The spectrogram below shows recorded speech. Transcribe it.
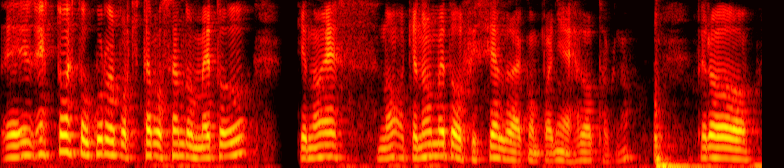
esto, esto ocurre porque estamos usando un método que no es, ¿no? Que no es un método oficial de la compañía, es HelloTalk, ¿no? Pero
